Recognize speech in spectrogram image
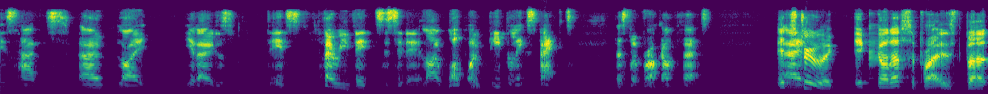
Ears hands. Uh, like you know, just it's very Vince, isn't it? Like what won't people expect? Let's put Brock on first. It's Uh, true, it, it got us surprised, but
